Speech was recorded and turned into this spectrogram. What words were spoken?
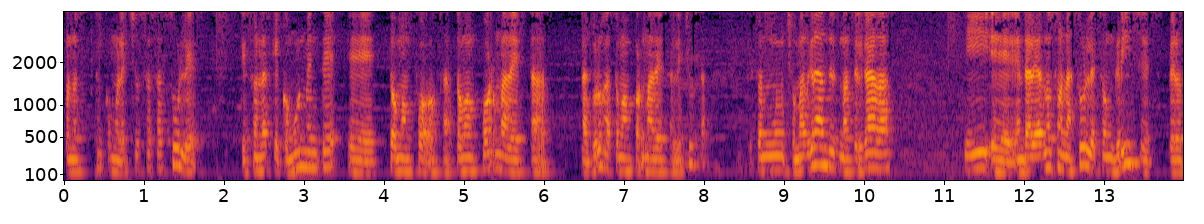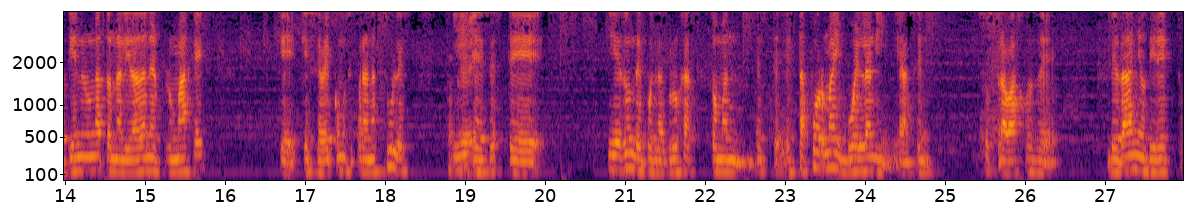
conocen como lechuzas azules, que son las que comúnmente eh, toman, o sea, toman forma de estas, las brujas toman forma de esa lechuza, que son mucho más grandes, más delgadas, y eh, en realidad no son azules, son grises, pero tienen una tonalidad en el plumaje que, se ve como si fueran azules. Y es este y es donde pues las brujas toman este, esta forma y vuelan y hacen sus trabajos de, de daño directo.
